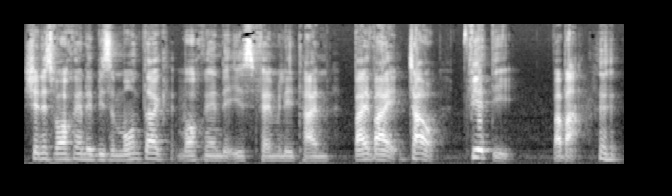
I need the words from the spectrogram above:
schönes Wochenende bis am Montag. Wochenende ist Family Time. Bye bye. Ciao. Vierti. Baba.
